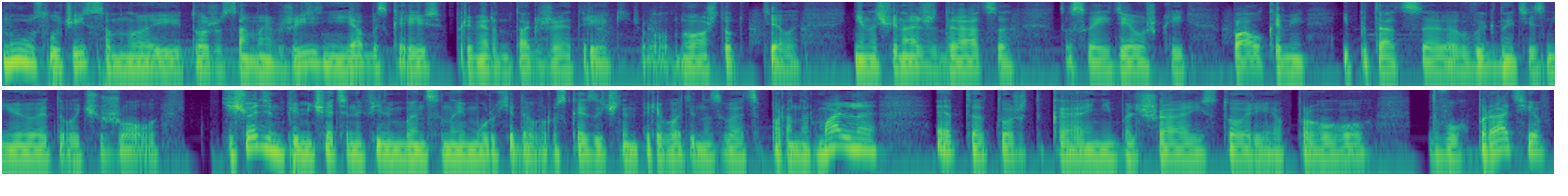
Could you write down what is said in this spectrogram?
ну, случись со мной то же самое в жизни, я бы, скорее всего, примерно так же отреагировал. Ну, а что тут делать? Не начинаешь же драться со своей девушкой палками и пытаться выгнать из нее этого чужого. Еще один примечательный фильм Бенсона и Мурхеда в русскоязычном переводе называется «Паранормальное». Это тоже такая небольшая история про двух братьев,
